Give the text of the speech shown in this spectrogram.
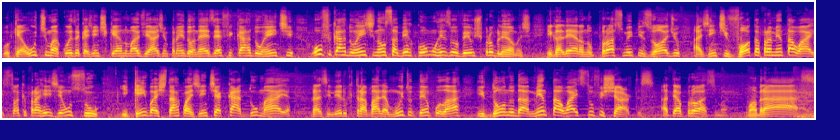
porque a última coisa que a gente quer numa viagem para a Indonésia é ficar doente ou ficar doente e não saber como resolver os problemas. E galera, no próximo episódio a gente volta para Mentawai, só que para a região sul. E quem vai estar com a gente é Cadu Maia, brasileiro que trabalha há muito tempo lá e dono da Mentawai Surf Charters. Até a próxima, um abraço!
